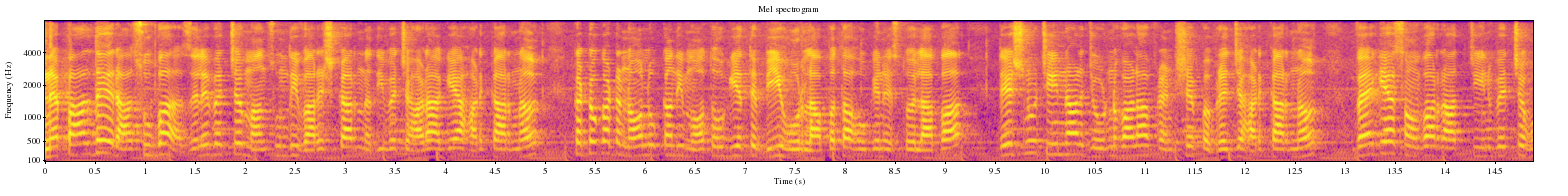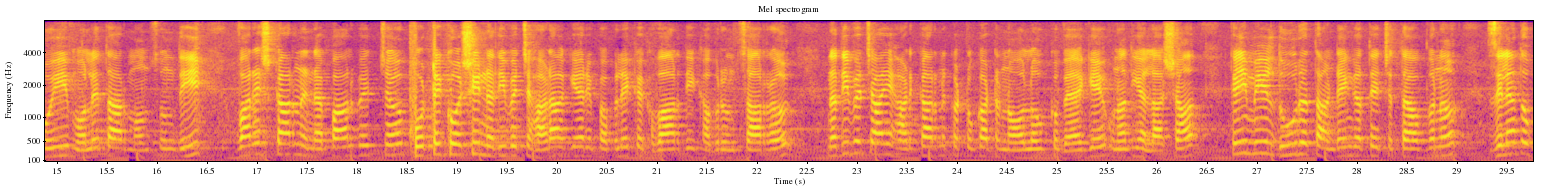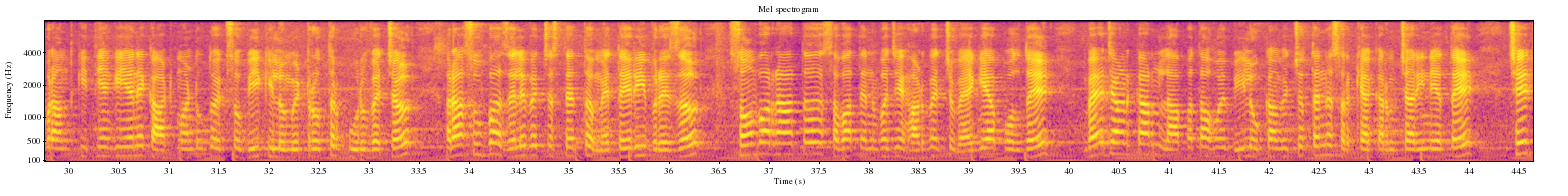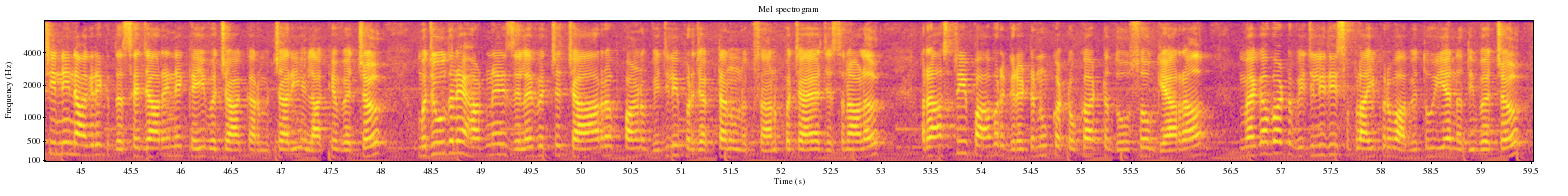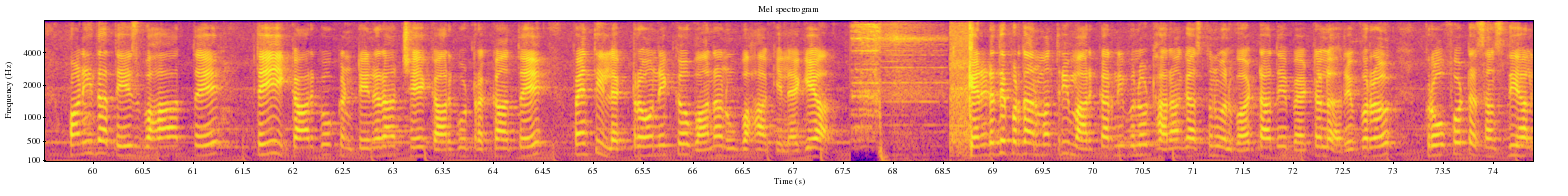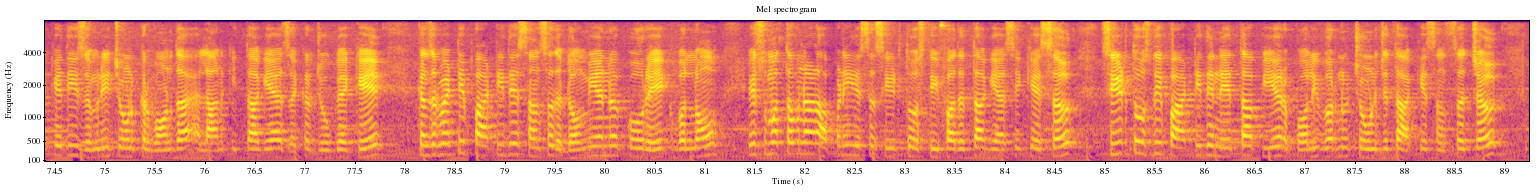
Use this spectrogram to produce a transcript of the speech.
ਨੇਪਾਲ ਦੇ ਰਾਸੂਬਾ ਜ਼ਿਲ੍ਹੇ ਵਿੱਚ ਮਾਨਸੂਨ ਦੀ ਬਾਰਿਸ਼ ਕਾਰਨ ਨਦੀ ਵਿੱਚ ਹੜ੍ਹ ਆ ਗਿਆ। ਹੜ੍ਹ ਕਾਰਨ ਘੱਟੋ-ਘੱਟ 9 ਲੋਕਾਂ ਦੀ ਮੌਤ ਹੋ ਗਈ ਅਤੇ 20 ਹੋਰ ਲਾਪਤਾ ਹੋ ਗਏ ਨੇ। ਇਸ ਤੋਂ ਇਲਾਵਾ ਦੇਸ਼ ਨੂੰ ਚੀਨ ਨਾਲ ਜੋੜਨ ਵਾਲਾ ਫਰੈਂਡਸ਼ਿਪ ਬ੍ਰਿਜ ਹੜ ਕਾਰਨ ਵਹਿ ਗਿਆ। ਸੋਮਵਾਰ ਰਾਤ ਚੀਨ ਵਿੱਚ ਹੋਈ ਮੌਲੇਧਾਰ ਮੌਨਸੂਨ ਦੀ ਬਾਰਿਸ਼ ਕਾਰਨ ਨੇਪਾਲ ਵਿੱਚ ਪੋਟੇਕੋਸ਼ੀ ਨਦੀ ਵਿੱਚ ਹੜ੍ਹ ਆ ਗਿਆ। ਰਿਪਬਲਿਕ ਅਖਬਾਰ ਦੀ ਖਬਰ ਅਨੁਸਾਰ ਨਦੀ ਵਿੱਚ ਆਏ ਹੜ ਕਾਰਨ ਘੱਟੋ-ਘੱਟ 9 ਲੋਕ ਵਹਿ ਗਏ। ਉਹਨਾਂ ਦੀਆਂ ਲਾਸ਼ਾਂ ਕਈ ਮੀਲ ਦੂਰ ਤਾਂਡਿੰਗ ਅਤੇ ਚਿਤਾਵਨ ਜ਼ਿਲ੍ਹਿਆਂ ਤੋਂ ਬਰਾਮਦ ਕੀਤੀਆਂ ਗਈਆਂ ਨੇ। ਕਾਠਮਾਂਡੂ ਤੋਂ 120 ਕਿਲੋਮੀਟਰ ਉੱਤਰ ਪੂਰਬ ਵਿੱਚ ਰਾਸੂਬਾ ਜ਼ਿਲ੍ਹੇ ਵਿੱਚ ਸਥਿਤ ਮੇਤੇਰੀ ਬ੍ਰਿਜ ਸੋਮਵਾਰ ਰਾਤ 3:30 ਵਜੇ ਹੜ੍ਹ ਵਿੱਚ ਵਹਿ ਗਿਆ। ਪੁਲ ਦੇ ਵਹਿ ਜਾਣ ਕਾਰਨ ਲਾਪਤਾ ਹੋਏ 20 ਲੋਕਾਂ ਵਿੱਚੋਂ ਤਿੰਨ ਸੁਰੱਖਿਆ ਕਰਮਚਾਰੀ ਨੇ ਅਤੇ 6 ਚੀਨੀ ਨਾਗਰਿਕ ਦੱਸੇ ਜਾ ਰਹੇ ਨੇ। ਕਈ ਬਚਾਅ ਕਰਮਚਾਰੀ ਇਲਾਕੇ ਵਿੱਚ ਮੌਜੂਦ ਨੇ। ਹੜਨੇ ਜ਼ਿਲ੍ਹੇ ਵਿੱਚ ਚਾਰ ਪਣ ਬਿਜਲੀ ਪ੍ਰੋਜੈਕਟਾਂ ਨੂੰ ਨੁਕਸਾਨ ਪਹੁੰਚਾਇਆ, ਜਿਸ ਨਾਲ ਰਾਸ਼ਟਰੀ ਪਾਵਰ ਗ੍ਰਿਡ ਨੂੰ ਘੱਟੋ-ਘੱਟ 211 ਮੈਗਾਵਾਟ ਬਿਜਲੀ ਦੀ ਸਪਲਾਈ ਪ੍ਰਭਾਵਿਤ ਹੋਈ ਹੈ। ਨਦੀ ਵਿੱਚ ਪਾਣੀ ਦਾ ਤੇਜ਼ ਵਹਾਅ ਤੇ 23 ਕਾਰਗੋ ਕੰਟੇਨਰਾਂ 6 ਕਾਰਗੋ ਟਰੱਕਾਂ ਤੇ 35 ਇਲੈਕਟ੍ਰੋਨਿਕ ਵਾਹਨਾਂ ਨੂੰ ਵਹਾ ਕੇ ਲੈ ਗਿਆ। ਕੈਨੇਡਾ ਦੇ ਪ੍ਰਧਾਨ ਮੰਤਰੀ ਮਾਰਕ ਕਰਨੀ ਵੱਲੋਂ 18 ਅਗਸਤ ਨੂੰ ਅਲਬਰਟਾ ਦੇ ਬੈਟਲ ਰਿਵਰ ਕ੍ਰੋਫੋਰਟ ਸੰਸਦੀ ਹਲਕੇ ਦੀ ਜ਼ਮੀਨੀ ਚੋਣ ਕਰਵਾਉਣ ਦਾ ਐਲਾਨ ਕੀਤਾ ਗਿਆ। ਜ਼ਿਕਰਯੋਗ ਹੈ ਕਿ ਕੰਜ਼ਰਵੇਟਿਵ ਪਾਰਟੀ ਦੇ ਸੰਸਦ ਡੋਮੀਅਨ ਕੋਰੇਕ ਵੱਲੋਂ ਇਸ ਮਤਲਬ ਨਾਲ ਆਪਣੀ ਇਸ ਸੀਟ ਤੋਂ ਅਸਤੀਫਾ ਦਿੱਤਾ ਗਿਆ ਸੀ ਕਿ ਇਸ ਸੀਟ ਤੋਂ ਉਸ ਦੀ ਪਾਰਟੀ ਦੇ ਨੇਤਾ ਪੀਅਰ ਪੋਲੀਵਰ ਨੂੰ ਚੋਣ ਜਿਤਾ ਕੇ ਸੰਸਦ 'ਚ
